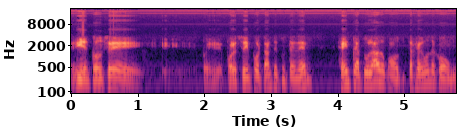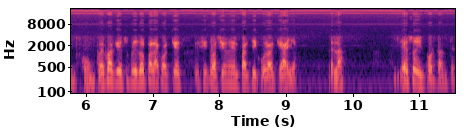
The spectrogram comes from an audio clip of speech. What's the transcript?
Y entonces, pues por eso es importante tú tener gente a tu lado cuando tú te reúnes con, con pues, cualquier suplidor para cualquier situación en particular que haya, ¿verdad? Y eso es importante.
